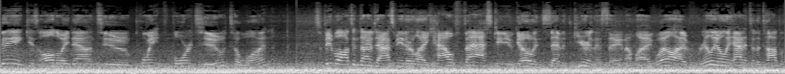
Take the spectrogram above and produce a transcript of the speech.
think, is all the way down to 0.42 to 1. So people oftentimes ask me, they're like, how fast can you go in seventh gear in this thing? And I'm like, well, I've really only had it to the top of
